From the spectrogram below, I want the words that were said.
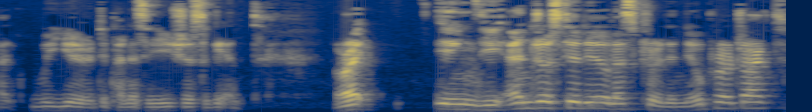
like weird dependency issues again. All right. In the Android Studio, let's create a new project.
